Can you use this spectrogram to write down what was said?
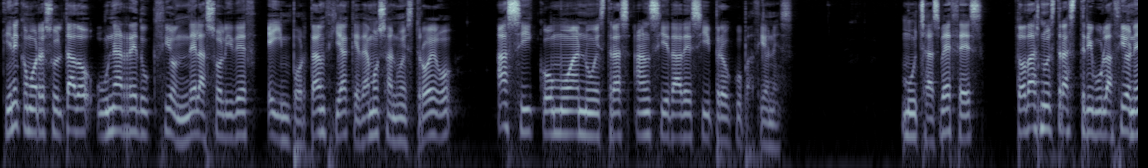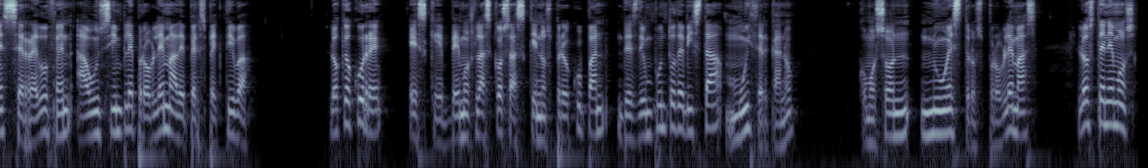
tiene como resultado una reducción de la solidez e importancia que damos a nuestro ego, así como a nuestras ansiedades y preocupaciones. Muchas veces, todas nuestras tribulaciones se reducen a un simple problema de perspectiva. Lo que ocurre es que vemos las cosas que nos preocupan desde un punto de vista muy cercano. Como son nuestros problemas, los tenemos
